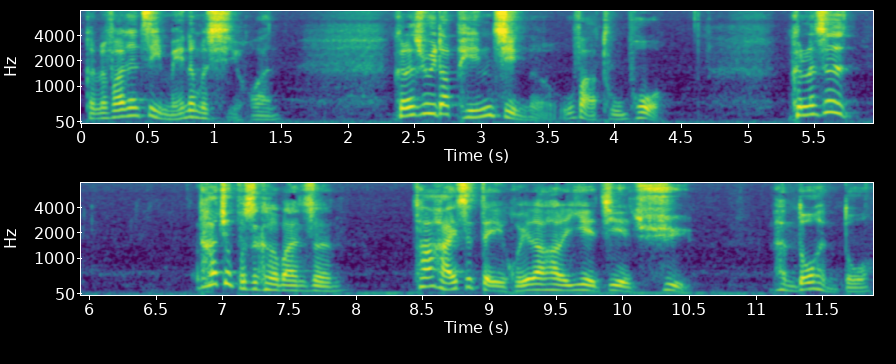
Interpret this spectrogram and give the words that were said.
可能发现自己没那么喜欢，可能是遇到瓶颈了，无法突破，可能是他就不是科班生，他还是得回到他的业界去。很多很多，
